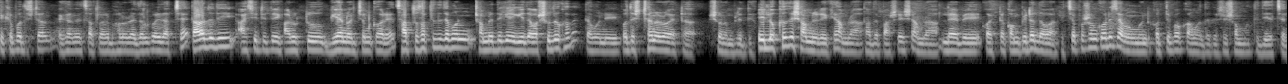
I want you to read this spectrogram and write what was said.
শিক্ষা প্রতিষ্ঠান, এখানে ছাত্ররা ভালো রেজাল্ট করে যাচ্ছে। তারা যদি আইসিটিতে আরও একটু জ্ঞান অর্জন করে, ছাত্রছাত্রীদের যেমন সামনের দিকে এগিয়ে যাওয়ার সুযোগ হবে, তেমনি প্রতিষ্ঠানেরও একটা সুনাম বৃদ্ধি এই লক্ষ্যকে সামনে রেখে আমরা তাদের পাশে এসে আমরা ল্যাবে কয়েকটা কম্পিউটার দেওয়ার ইচ্ছা পোষণ করেছি এবং কর্তৃপক্ষ আমাদেরকে সে সম্মতি দিয়েছেন।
